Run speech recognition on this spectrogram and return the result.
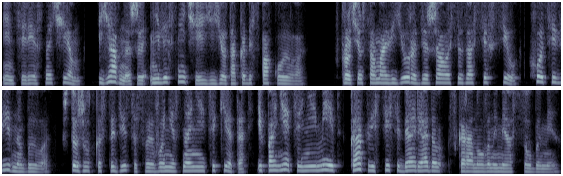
Интересно, чем? Явно же не лесничая ее так обеспокоила. Впрочем, сама Виюра держалась изо всех сил, хоть и видно было, что жутко стыдится своего незнания этикета и понятия не имеет, как вести себя рядом с коронованными особами.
